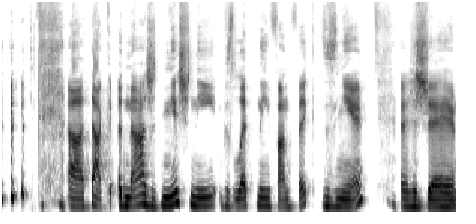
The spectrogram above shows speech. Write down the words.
A, tak, náš dnešný vzletný fun fact znie, že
